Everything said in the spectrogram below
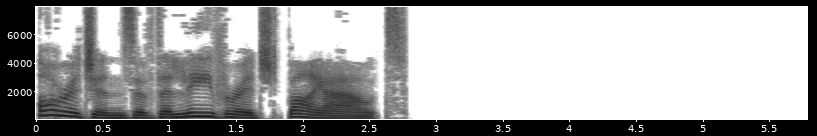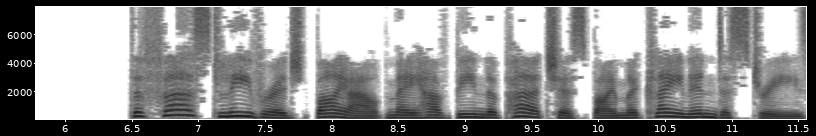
Origins of the leveraged buyout The first leveraged buyout may have been the purchase by McLean Industries,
